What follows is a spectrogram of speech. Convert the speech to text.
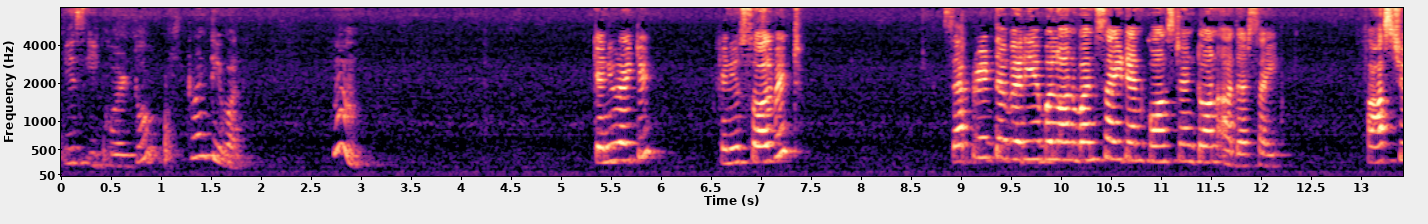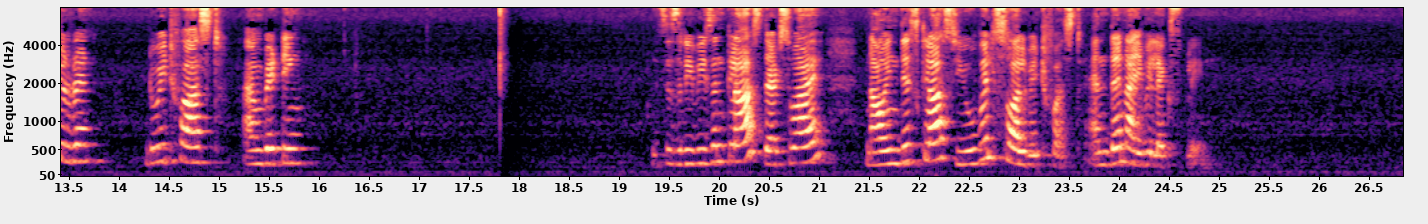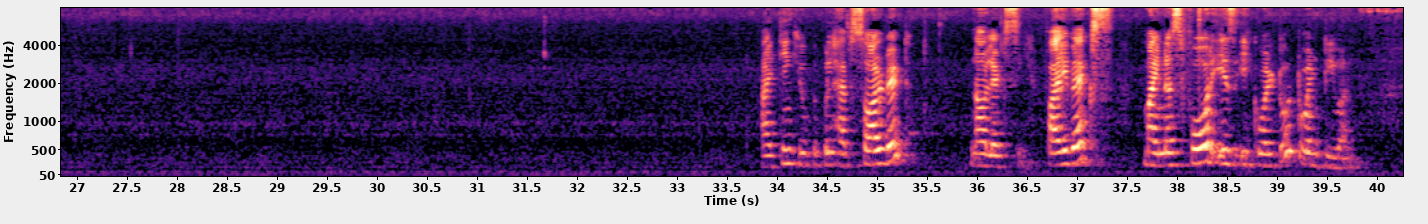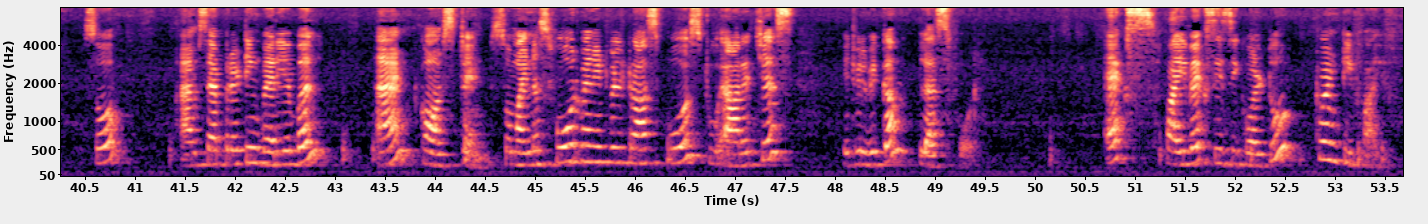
is equal to twenty-one. Hmm. Can you write it? Can you solve it? Separate the variable on one side and constant on other side. Fast children. Do it fast. I am waiting. This is revision class. That's why now in this class you will solve it first and then I will explain. Think you people have solved it. Now let's see. 5x minus 4 is equal to 21. So I am separating variable and constant. So minus 4 when it will transpose to RHS, it will become plus 4. x, 5x is equal to 25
